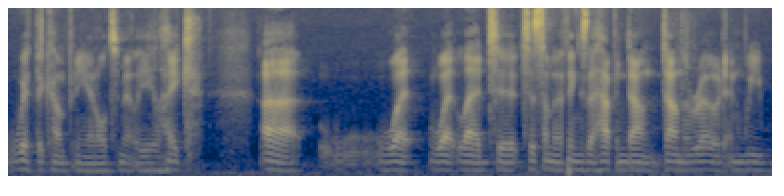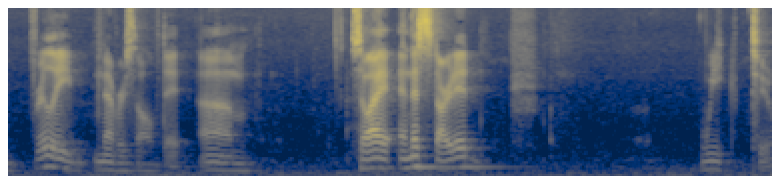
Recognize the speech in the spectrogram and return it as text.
with the company and ultimately like uh, what what led to, to some of the things that happened down down the road and we really never solved it. Um, so I and this started week two,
